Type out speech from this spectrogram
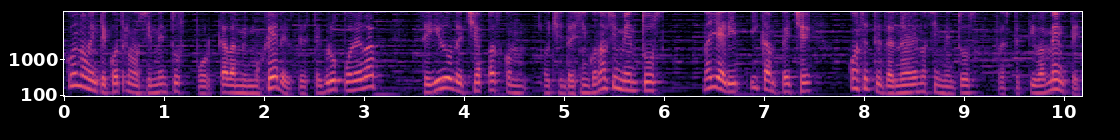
con 94 nacimientos por cada mil mujeres de este grupo de edad, seguido de Chiapas con 85 nacimientos, Nayarit y Campeche con 79 nacimientos respectivamente.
